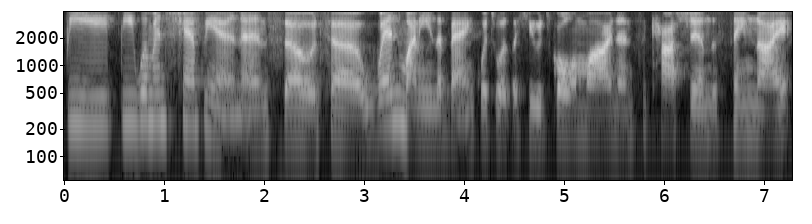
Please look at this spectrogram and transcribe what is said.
be be women's champion, and so to win Money in the Bank, which was a huge goal of mine, and to cash in the same night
